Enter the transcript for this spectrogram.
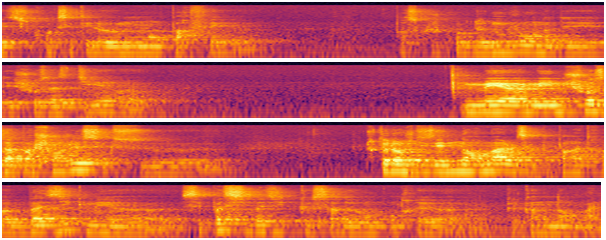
et je crois que c'était le moment parfait. Euh, parce que je crois que de nouveau, on a des, choses à se dire. Euh. Mais, euh, mais une chose n'a pas changé, c'est que tout à l'heure je disais normal, ça peut paraître basique, mais c'est pas si basique que ça de rencontrer quelqu'un de normal.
